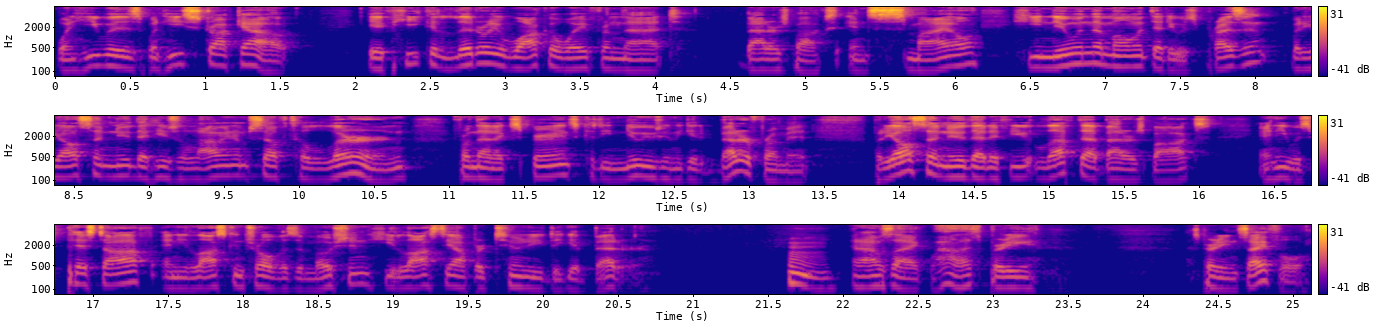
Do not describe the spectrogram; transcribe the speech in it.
when he was when he struck out if he could literally walk away from that batter's box and smile, he knew in the moment that he was present, but he also knew that he was allowing himself to learn from that experience because he knew he was going to get better from it. But he also knew that if he left that batter's box and he was pissed off and he lost control of his emotion, he lost the opportunity to get better. Hmm. And I was like, wow, that's pretty, that's pretty insightful.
